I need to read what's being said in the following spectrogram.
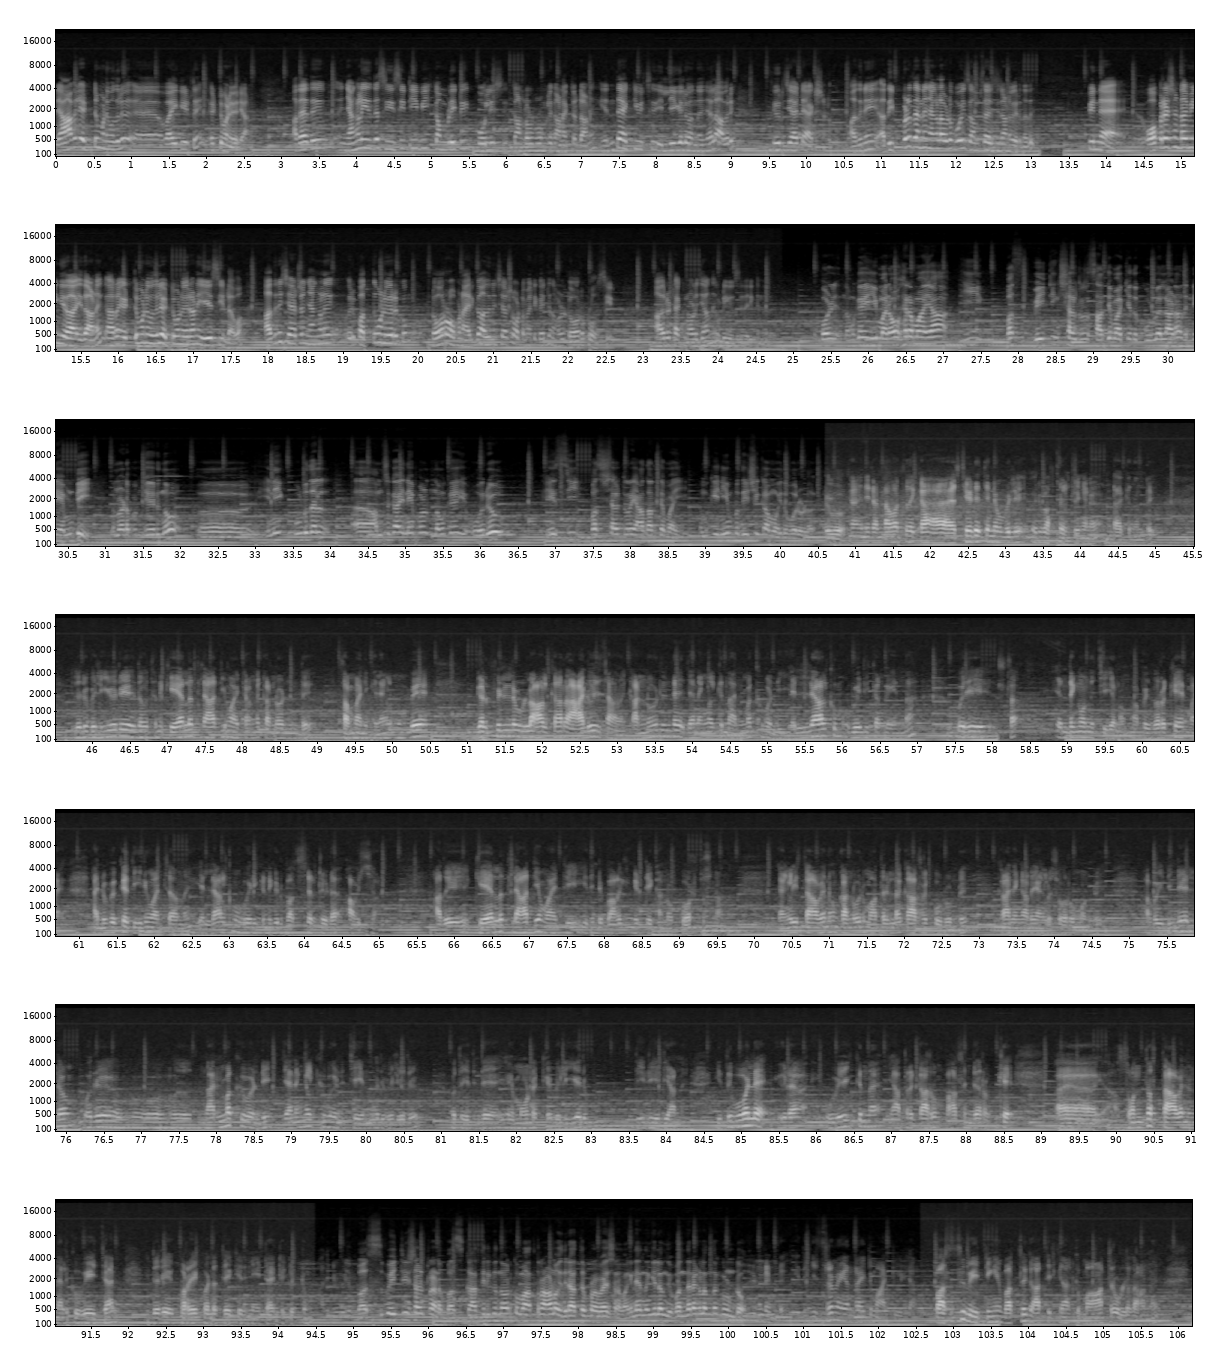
രാവിലെ എട്ട് മണി മുതൽ വൈകിട്ട് എട്ട് മണി വരെയാണ്. അതായത് ഞങ്ങൾ ഇതിന്റെ C C T V complete police control റൂമിൽ കണക്റ്റഡ് ആണ്. എന്ത് ആക്ടിവിറ്റീസ് ഇല്ലീഗൽ വന്നു കഴിഞ്ഞാൽ അവർ തീർച്ചയായിട്ടും ആക്ഷൻ എടുക്കും. അതിന് അത് ഇപ്പോഴും തന്നെ ഞങ്ങൾ അവിടെ പോയി സംസാരിച്ചിട്ടാണ് വരുന്നത്. പിന്നെ ഓപ്പറേഷൻ ടൈമിംഗ് ഇതാ ഇതാണ്. കാരണം എട്ട് മണി മുതൽ എട്ട് മണി വരെയാണ് എ സി ഉണ്ടാവുക. അതിനുശേഷം ഞങ്ങൾ ഒരു പത്ത് മണി വരെക്കും ഡോർ ഓപ്പൺ ആയിരിക്കും. അതിനുശേഷം ഓട്ടോമാറ്റിക്കായിട്ട് നമ്മൾ ഡോർ ക്ലോസ് ചെയ്യും. ആ ഒരു ടെക്നോളജിയാണ് ഇവിടെ യൂസ് ചെയ്തിരിക്കുന്നത്. അപ്പോൾ നമുക്ക് ഈ മനോഹരമായ ഈ ബസ് വെയിറ്റിംഗ് ഷെൽട്ടർ സാധ്യമാക്കിയത് കൂടുതലാണ്. അതിന്റെ എം ഡി നമ്മളോടൊപ്പം ചേരുന്നു. ഇനി കൂടുതൽ അംസക ഇനിയിപ്പോൾ നമുക്ക് ഒരു എ സി ബസ് ഷെൽട്ടർ യാഥാർത്ഥ്യമായി നമുക്ക് ഇനിയും പ്രതീക്ഷിക്കാമോ ഇതുപോലുള്ള? ഇനി രണ്ടാമത്തത് സ്റ്റേഡിയത്തിന്റെ മുമ്പിൽ ഒരു ബസ് ഷെൽട്ടർ ഇങ്ങനെ ഉണ്ടാക്കുന്നുണ്ട്. ഇതൊരു വലിയൊരു ദൗത്യത്തിന് കേരളത്തിൽ ആദ്യമായിട്ടാണ് കണ്ണൂരിന്റെ സമ്മാനിക്കുക ഞങ്ങൾ മുമ്പേ ഗൾഫിലുള്ള ആൾക്കാർ ആലോചിച്ചാണ് കണ്ണൂരിന്റെ ജനങ്ങൾക്ക് നന്മയ്ക്ക് വേണ്ടി എല്ലാവർക്കും ഉപയോഗിക്കാൻ കഴിയുന്ന ഒരു എന്തെങ്കിലും ഒന്ന് ചെയ്യണം. അപ്പോൾ ഇവരൊക്കെ അനൂപൊക്കെ തീരുമാനിച്ചാണ് എല്ലാവർക്കും ഉപകരിക്കേണ്ടെങ്കിൽ ഒരു ബസ് ഷെൽട്ടറുടെ ആവശ്യമാണ്. അത് കേരളത്തിൽ ആദ്യമായിട്ട് ഇതിന്റെ ഭാഗ്യം കിട്ടിയ കണ്ണൂർ കോർപ്പറേഷനാണ് ഞങ്ങൾ ഈ സ്ഥാപനം കണ്ണൂർ മാത്രമല്ല കാസർഗോഡുണ്ട്. കാഞ്ഞങ്ങാട് ഞങ്ങൾ ഷോറൂമുണ്ട് അപ്പോൾ ഇതിന്റെ എല്ലാം ഒരു നന്മക്ക് വേണ്ടി ജനങ്ങൾക്ക് വേണ്ടി ചെയ്യുന്ന ഒരു വലിയൊരു ഇത് ഇതിന്റെ എമൗണ്ടൊക്കെ വലിയൊരു രീതിയാണ്. ഇതുപോലെ ഇവിടെ ഉപയോഗിക്കുന്ന യാത്രക്കാരും പാസഞ്ചറൊക്കെ സ്വന്തം സ്ഥാപനം നിലയ്ക്ക് ഉപയോഗിച്ചാൽ ഇതൊരു കുറേ കൊല്ലത്തേക്ക് ഇത് നീറ്റായിട്ട് കിട്ടും. ബസ് വെയിറ്റിംഗ് ഷെൽട്ടറാണ്. ബസ് കാത്തിരിക്കുന്നവർക്ക് മാത്രമാണോ ഇതിനകത്ത് പ്രവേശനം? അങ്ങനെ എന്തെങ്കിലും നിബന്ധനകൾ എന്തെങ്കിലും ഉണ്ടോ? ഉണ്ട് ഇത് വിശ്രമകേന്ദ്രമായിട്ട് മാറ്റില്ല. ബസ് വെയിറ്റിംഗ് ബസ് കാത്തിരിക്കുന്നവർക്ക് മാത്രം ഉള്ളതാണ്.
